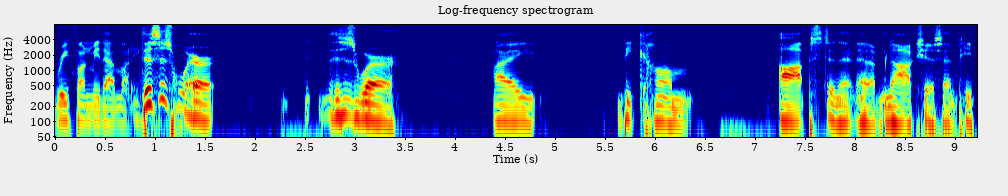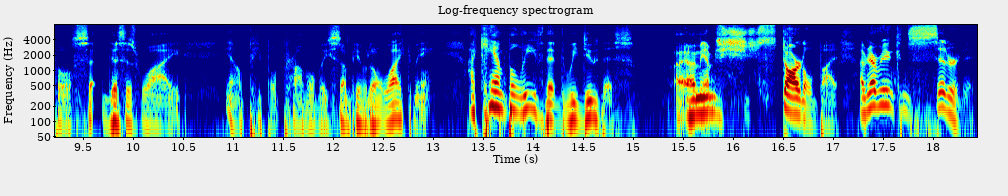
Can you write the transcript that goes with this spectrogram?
Refund me that money. This is where, this is where, I become obstinate and obnoxious, and people. This is why, you know, people probably some people don't like me. I can't believe that we do this. I, I mean, I'm just startled by it. I've never even considered it.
